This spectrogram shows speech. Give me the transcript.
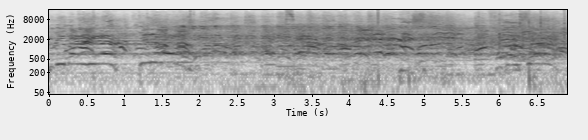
Внимание! Вперед! До конца!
